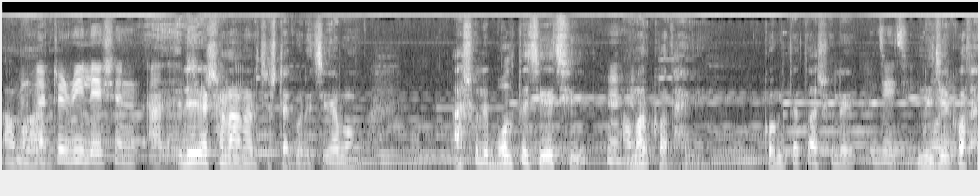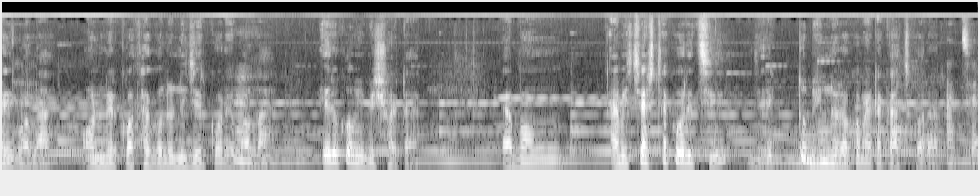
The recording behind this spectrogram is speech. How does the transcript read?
আমার রিলেশন রিলেশন আনার চেষ্টা করেছি এবং আসলে বলতে চেয়েছি আমার কথাই। কবিতা তো আসলে নিজের কথাই বলা অন্যের কথাগুলো নিজের করে বলা এরকমই বিষয়টা। এবং আমি চেষ্টা করেছি যে একটু ভিন্ন রকম একটা কাজ করার। আচ্ছা।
